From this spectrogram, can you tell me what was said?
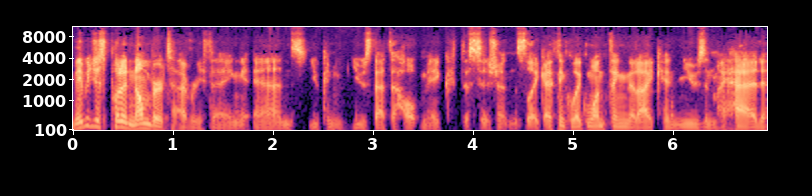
maybe just put a number to everything and you can use that to help make decisions. Like I think like one thing that I can use in my head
